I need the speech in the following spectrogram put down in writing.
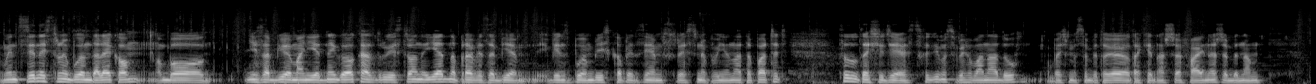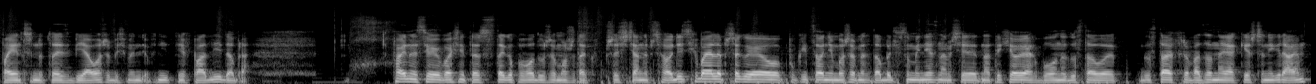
Więc z jednej strony byłem daleko, bo nie zabiłem ani jednego oka, z drugiej strony jedno prawie zabiłem, więc byłem blisko, więc nie wiem z której strony powinienem na to patrzeć. Co tutaj się dzieje? Schodzimy sobie chyba na dół, weźmy sobie to jojo takie nasze fajne, żeby nam pajęczyny tutaj zbijało, żebyśmy w nic nie wpadli. Dobra. Fajne jest jojo właśnie też z tego powodu, że może tak przez ściany przechodzić. Chyba lepszego jojo póki co nie możemy zdobyć. W sumie nie znam się na tych jojach, bo one zostały, zostały wprowadzone jak jeszcze nie grałem.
